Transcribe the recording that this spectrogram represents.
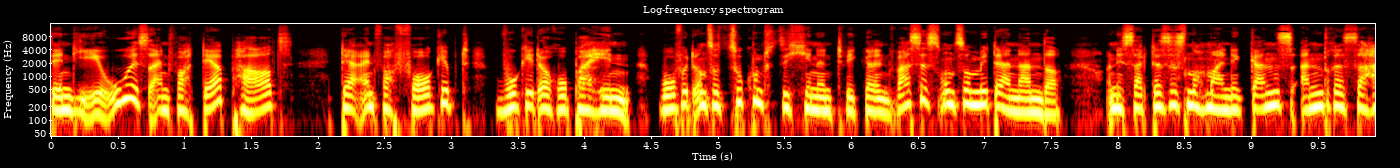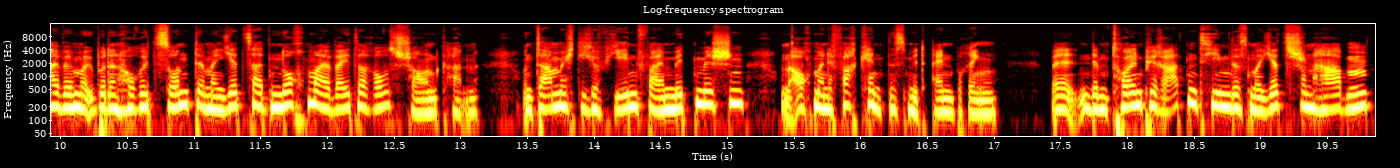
Denn die EU ist einfach der Part, der einfach vorgibt, wo geht Europa hin, wo wird unsere Zukunft sich hin entwickeln, was ist unser Miteinander. Und ich sage, das ist nochmal eine ganz andere Sache, wenn man über den Horizont, den man jetzt hat, nochmal weiter rausschauen kann. Und da möchte ich auf jeden Fall mitmischen und auch meine Fachkenntnis mit einbringen. Weil in dem tollen Piratenteam, das wir jetzt schon haben,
